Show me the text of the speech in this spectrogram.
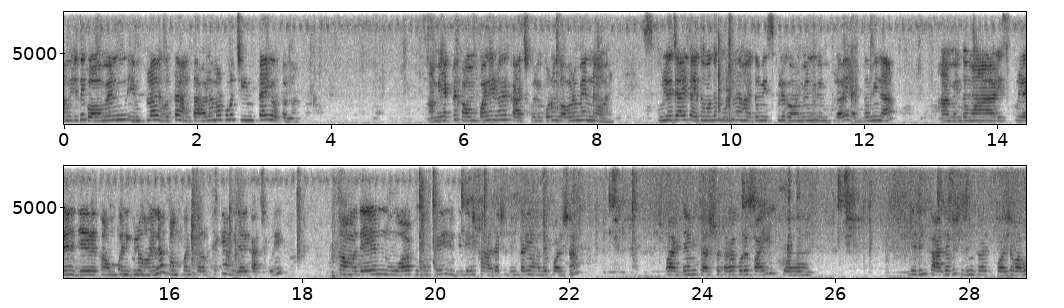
আমি যদি গভর্নমেন্ট এমপ্লয় হতাম, তাহলে আমার কোনো চিন্তাই হতো না। আমি একটা কোম্পানির হয়ে কাজ করি, কোনো গভর্নমেন্ট নয়। স্কুলে যাই, তাই তোমাদের মনে হয় আমি স্কুলে গভর্নমেন্ট এমপ্লয় একদমই না। আমি তোমার স্কুলে যে কোম্পানিগুলো হয় না কোম্পানির তরফ থেকে আমি যাই কাজ করি। তো আমাদের ওয়ার্ক নোটে যদি দিন কাজ হয় সেদিনকারই আমাদের পয়সা। পার ডে আমি চারশো টাকা করে পাই, তো যেদিন কাজ হবে সেদিন পয়সা পাবো।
